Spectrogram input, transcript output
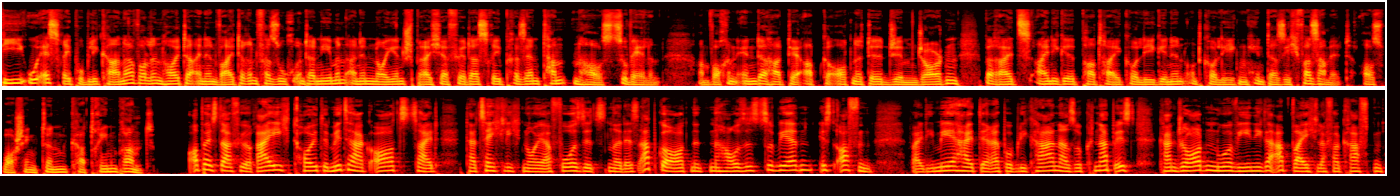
Die US-Republikaner wollen heute einen weiteren Versuch unternehmen, einen neuen Sprecher für das Repräsentantenhaus zu wählen. Am Wochenende hat der Abgeordnete Jim Jordan bereits einige Parteikolleginnen und Kollegen hinter sich versammelt. Aus Washington Katrin Brandt. Ob es dafür reicht, heute Mittag Ortszeit tatsächlich neuer Vorsitzender des Abgeordnetenhauses zu werden, ist offen. Weil die Mehrheit der Republikaner so knapp ist, kann Jordan nur wenige Abweichler verkraften.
